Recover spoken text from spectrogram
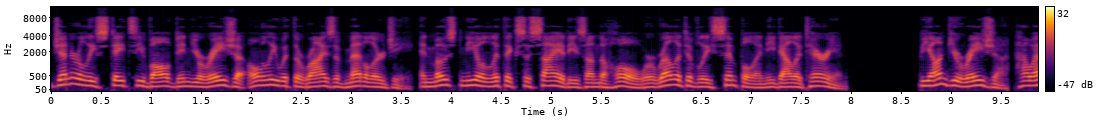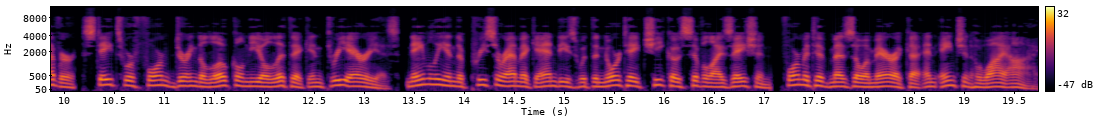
generally states evolved in Eurasia only with the rise of metallurgy, and most Neolithic societies on the whole were relatively simple and egalitarian. Beyond Eurasia, however, states were formed during the local Neolithic in three areas, namely in the Preceramic Andes with the Norte Chico civilization, formative Mesoamerica and ancient Hawaii.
